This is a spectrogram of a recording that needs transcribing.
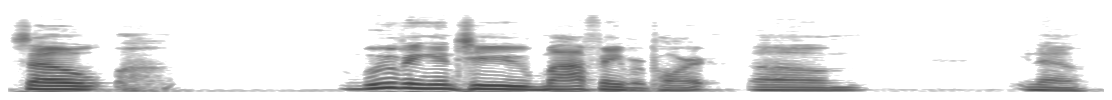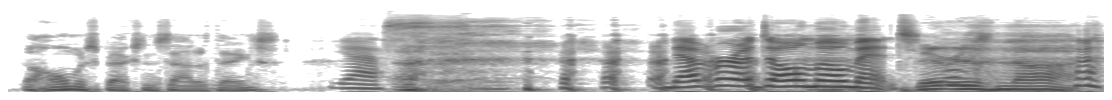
So moving into my favorite part, um, you know, the home inspection side of things. Yes. Never a dull moment. There is not.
